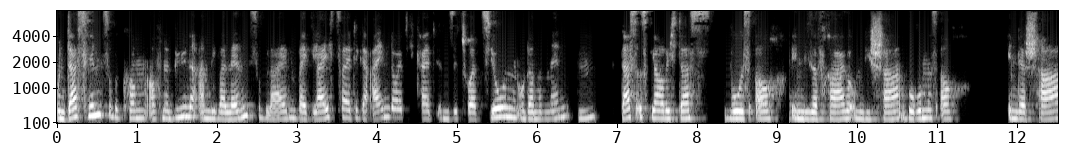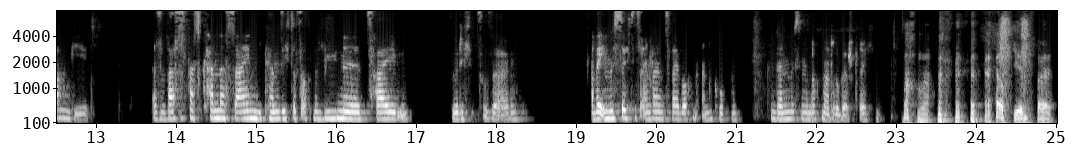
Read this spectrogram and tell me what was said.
Und das hinzubekommen, auf einer Bühne ambivalent zu bleiben, bei gleichzeitiger Eindeutigkeit in Situationen oder Momenten, das ist, glaube ich, das, wo es auch in dieser Frage um die Scham, worum es auch in der Scham geht. Also was, was kann das sein? Wie kann sich das auf einer Bühne zeigen, würde ich jetzt so sagen. Aber ihr müsst euch das einfach in zwei Wochen angucken. Und dann müssen wir nochmal drüber sprechen. Machen wir. Auf jeden Fall.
